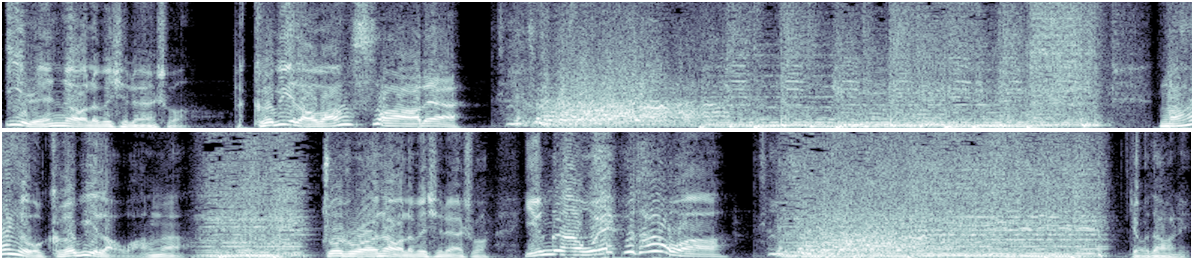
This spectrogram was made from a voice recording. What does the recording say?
一人在我的微信留言说：“隔壁老王杀的。”哪有隔壁老王啊？卓卓在我的微信留言说：“赢哥，我也不知道啊。”有道理。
